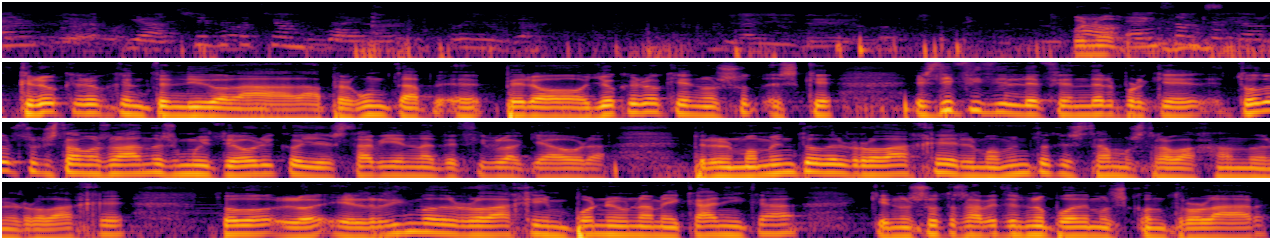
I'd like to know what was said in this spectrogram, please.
designer? Yeah, she's a costume designer. It's for you. Bueno, Ah. Creo, creo que he entendido la, la pregunta, eh, pero yo creo que nosotros, es que es difícil defender porque todo esto que estamos hablando es muy teórico y está bien decirlo aquí ahora, pero el momento del rodaje, el momento que estamos trabajando en el rodaje, todo lo- el ritmo del rodaje impone una mecánica que nosotros a veces no podemos controlar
